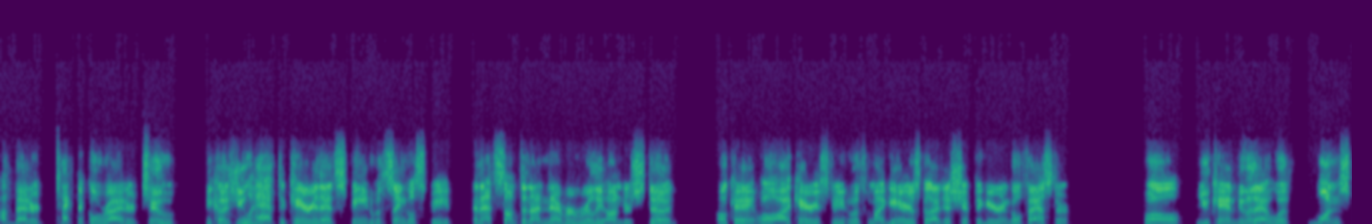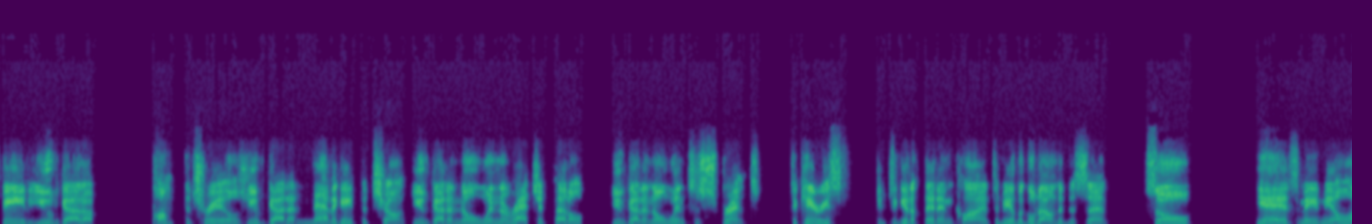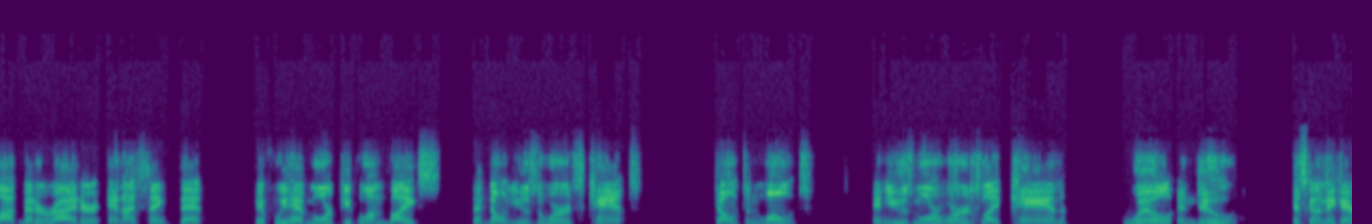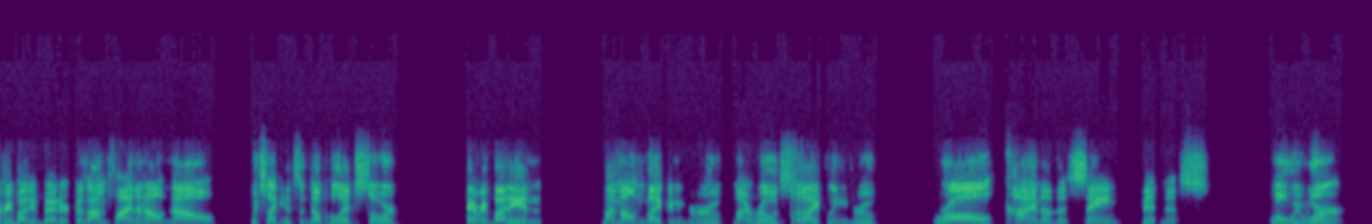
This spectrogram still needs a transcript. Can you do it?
a better technical rider too because you have to carry that speed with single speed. And that's something I never really understood. Okay, well, I carry speed with my gears because I just shift a gear and go faster. Well, you can't do that with one speed. You've got to pump the trails. You've got to navigate the chunk. You've got to know when to ratchet pedal. You've got to know when to sprint to carry to get up that incline to be able to go down the descent. So, yeah, it's made me a lot better rider. And I think that if we have more people on bikes that don't use the words can't, don't, and won't, and use more words like can, will, and do, it's going to make everybody better. Cause I'm finding out now, which like it's a double edged sword. Everybody in my mountain biking group, my road cycling group, we're all kind of the same fitness. Well, we were.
